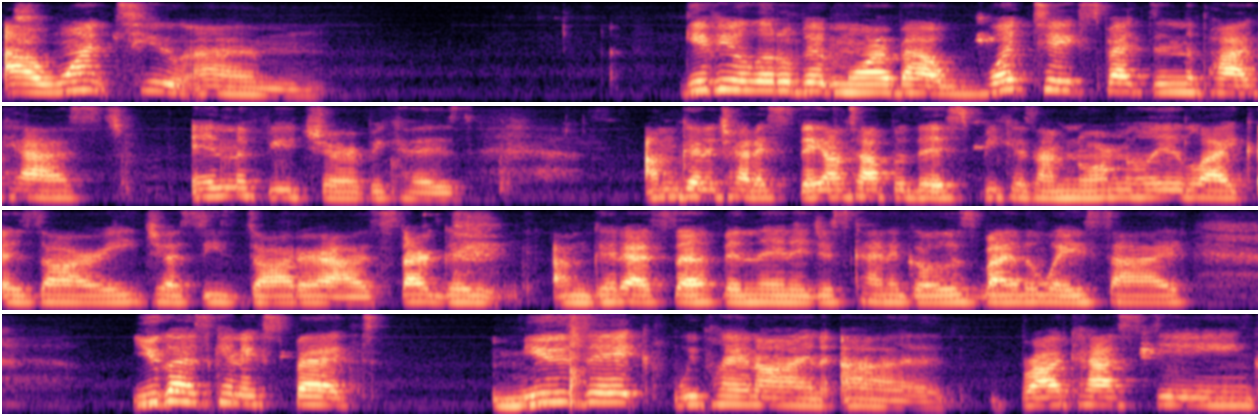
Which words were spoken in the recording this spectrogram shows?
I want to um give you a little bit more about what to expect in the podcast in the future because I'm gonna try to stay on top of this because I'm normally like Azari, Jesse's daughter. I start good I'm good at stuff and then it just kind of goes by the wayside. You guys can expect music. We plan on uh broadcasting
